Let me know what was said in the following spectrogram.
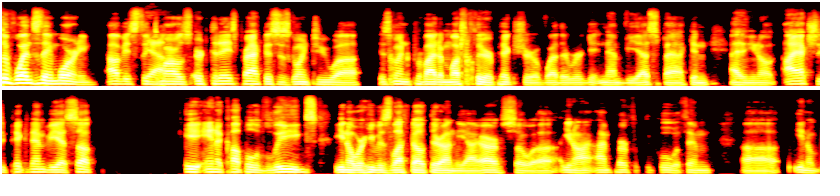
of Wednesday morning. Obviously, yeah. tomorrow's or today's practice is going to uh, is going to provide a much clearer picture of whether we're getting MVS back. And I, you know, I actually picked MVS up in a couple of leagues, you know, where he was left out there on the IR. So, uh, you know, I, am perfectly cool with him. Uh, you know,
